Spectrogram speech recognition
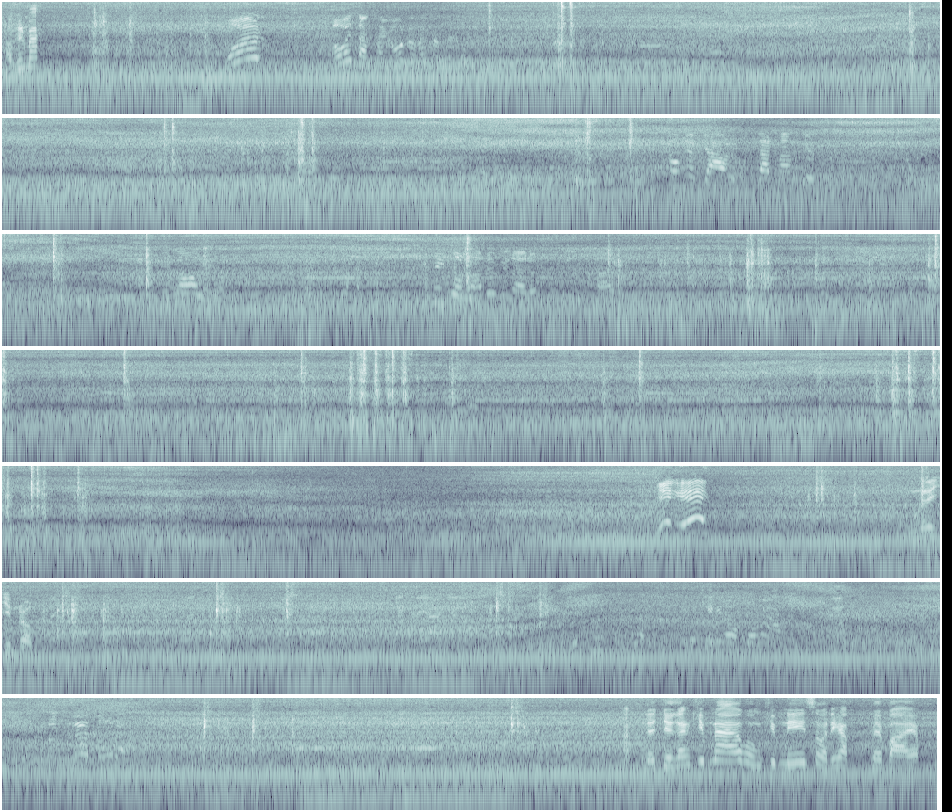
เอาขึ้นมา โอ้ยเอาไว้ตักใส่รถเอาไว้ตักใส่รถต้มยังยาวเลยดันมาเสร็จไม่รอดเลยอะไม่โดนมาด้วยเวลาแล้วสุดท้าย เองเอง มันไม่ได้ยินหรอก อะเดี๋ยว เจอกันคลิปหน้าครับผม คลิปนี้สวัสดีครับ บ๊ายบายครับ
